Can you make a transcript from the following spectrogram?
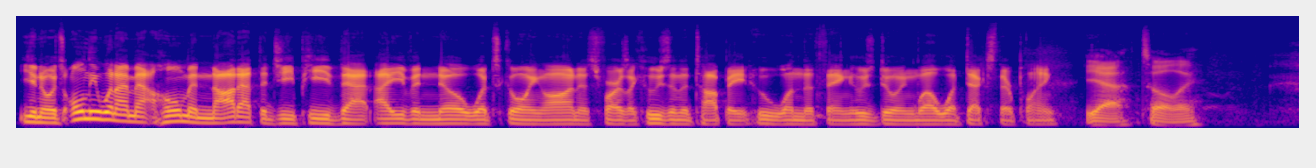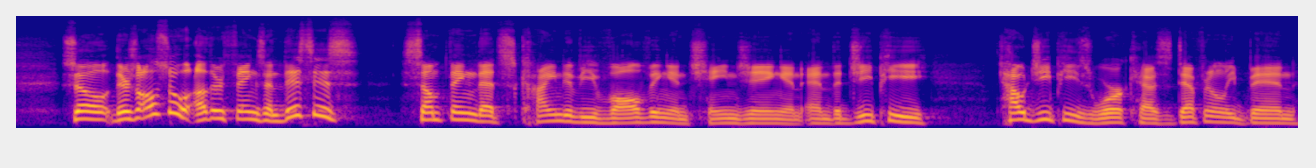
you know, it's only when I'm at home and not at the GP that I even know what's going on as far as like who's in the top eight, who won the thing, who's doing well, what decks they're playing. Yeah, totally. So there's also other things, and this is something that's kind of evolving and changing. And, and the GP, how GPs work has definitely been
